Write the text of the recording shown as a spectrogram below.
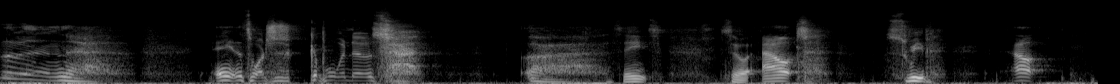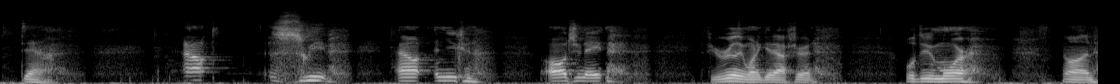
seven, eight. Let's watch a couple windows. Uh, eight. So out, sweep, out, down, out, sweep, out, and you can alternate if you really want to get after it. We'll do more on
